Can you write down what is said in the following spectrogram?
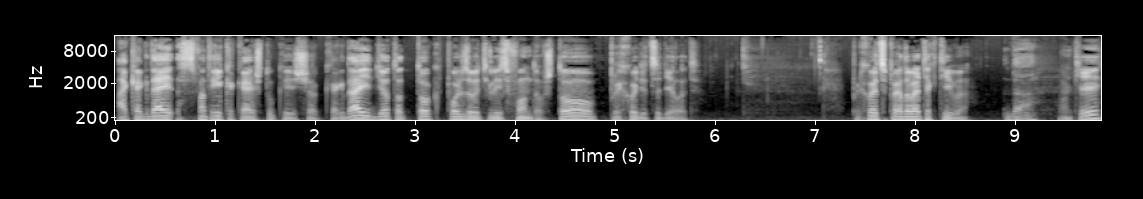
А когда, смотри, какая штука еще. Когда идет отток пользователей из фондов, что приходится делать? Приходится продавать активы. Да. Окей?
